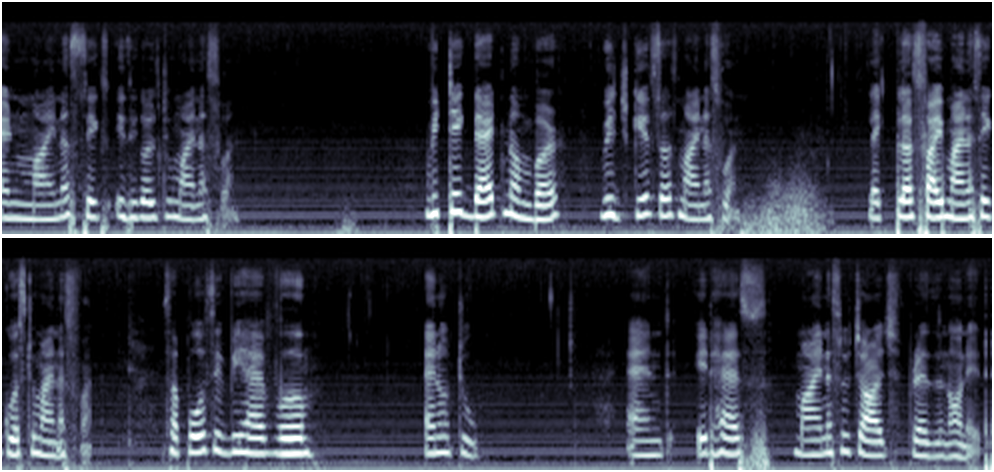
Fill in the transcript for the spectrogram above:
and minus 6 is equal to minus 1 we take that number which gives us minus 1 like plus 5 minus equals to minus 1 suppose if we have uh, NO2 and it has minus 2 charge present on it.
